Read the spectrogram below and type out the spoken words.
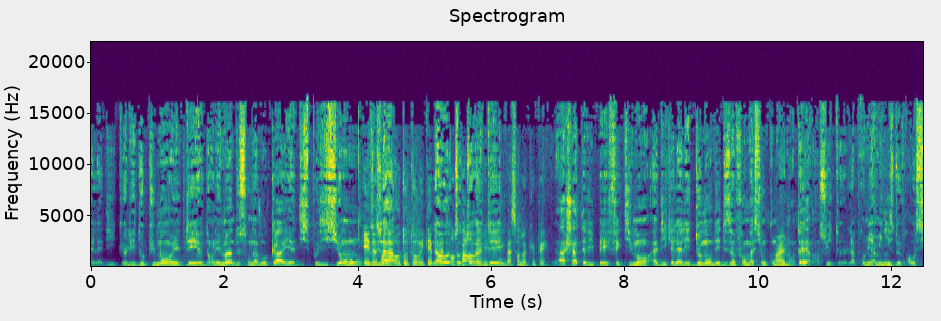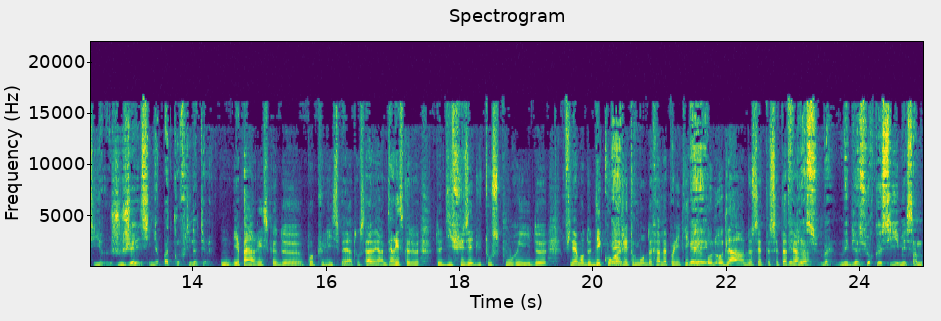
Elle a dit que les documents étaient dans les mains de son avocat et à disposition. Et de son la, haute autorité pour la, haute autorité va s'en occuper. Achat Avipé, effectivement, a dit qu'elle allait demander des informations complémentaires. Ensuite, la Première ministre devra aussi juger s'il n'y a pas de conflit d'intérêts. Il n'y a pas un risque de populisme à tout ça, un risque de, diffuser du tous pourri, de, finalement de décourager tout le monde de faire de la politique, au-delà hein, de cette, affaire. Mais bien, mais bien sûr que si, mais ça me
